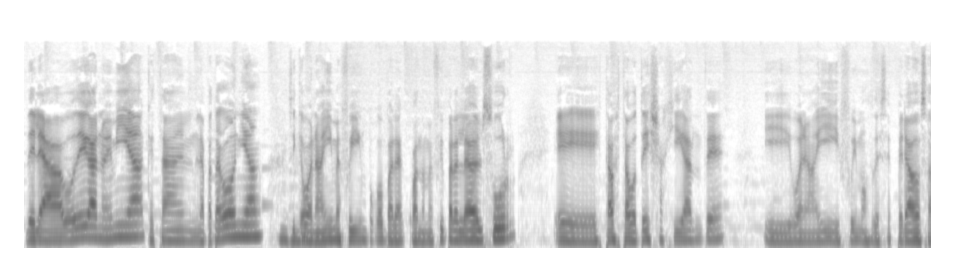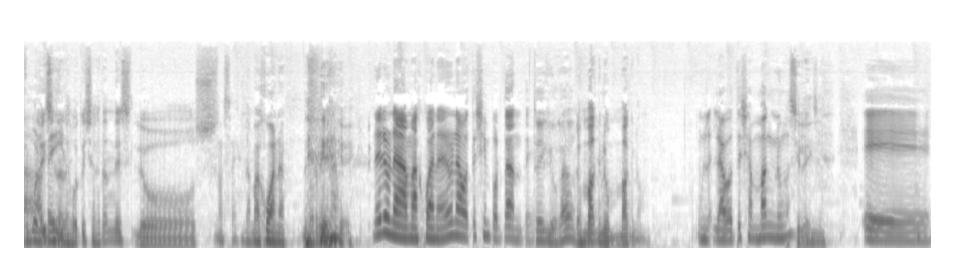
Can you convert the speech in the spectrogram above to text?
De la bodega Noemía, que está en la Patagonia. Así que bueno, ahí me fui un poco para. Cuando me fui para el lado del sur, eh, estaba esta botella gigante. Y bueno, ahí fuimos desesperados a, ¿Cómo a le dicen pedir. a las botellas grandes? Los... No sé. La majuana. Correcto. No era una más Juana, era una botella importante. ¿Estoy equivocado? los Magnum, Magnum. La botella Magnum Así le dicen. Eh,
